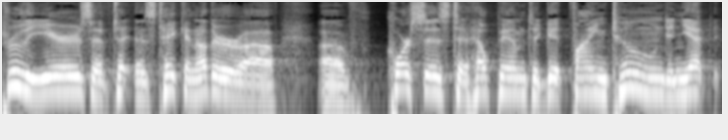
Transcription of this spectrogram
through the years have t- has taken other uh, uh, courses to help him to get fine tuned, and yet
